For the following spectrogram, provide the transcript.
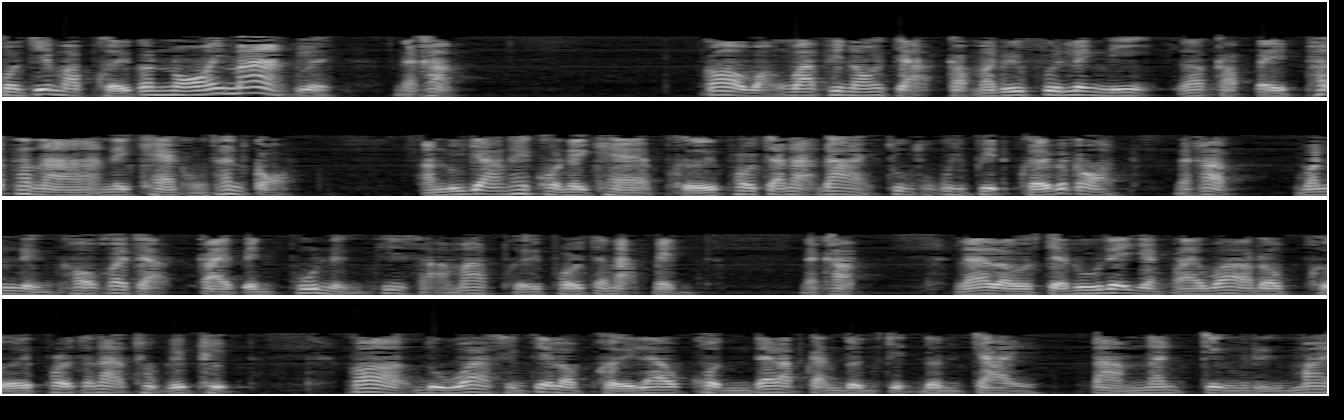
คนที่มาเผยก็น้อยมากเลยนะครับ ก็หวังว่าพี่น้องจะกลับมารื้อฟื้นเรื่องนี้ แล้วกลับไปพัฒนาในแคร์ของท่านก่อนอนุญาตให้คนในแคร์เผยพระชนะได้ทุกๆผิดเผยไปก่อนนะครับ วันหนึ่งเขาก็จะกลายเป็นผู้หนึ่งที่สามารถเผยพระชนะเป็นนะครับ และเราจะรู้ได้อย่างไรว่าเราเผยพระชนะถูกหรือผิด ก็ดูว่าสิ่งที่เราเผยแล้วคนได้รับการดลจิตดลใจตามนั้นจริงหรือไม่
